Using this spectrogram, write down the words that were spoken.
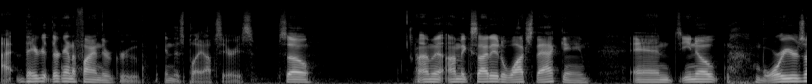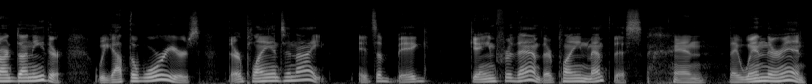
I, they're, they're going to find their groove in this playoff series. So I'm, I'm excited to watch that game. And, you know, Warriors aren't done either. We got the Warriors. They're playing tonight. It's a big game for them. They're playing Memphis, and they win, they're in.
